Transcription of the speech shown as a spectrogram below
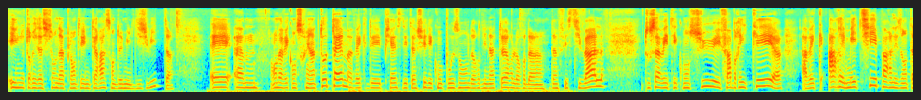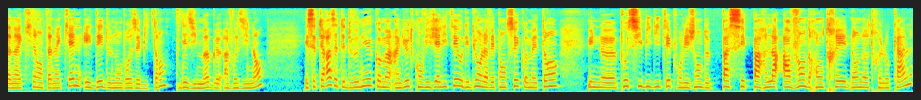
et une autorisation d'implanter une terrasse en 2018. Et on avait construit un totem avec des pièces détachées des composants d'ordinateur lors d'un festival. Tout ça avait été conçu et fabriqué euh, avec art et métier par les Antanakiens et Antanakiennes, aidés de nombreux habitants des immeubles avoisinants. Et cette terrasse était devenue comme un, un lieu de convivialité. Au début, on l'avait pensé comme étant une euh, possibilité pour les gens de passer par là avant de rentrer dans notre local.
